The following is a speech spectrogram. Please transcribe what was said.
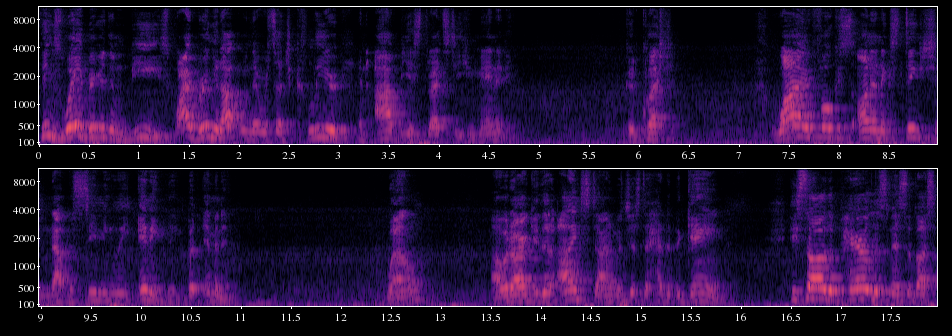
Things way bigger than bees. Why bring it up when there were such clear and obvious threats to humanity? Good question. Why focus on an extinction that was seemingly anything but imminent? Well, I would argue that Einstein was just ahead of the game. He saw the perilousness of us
